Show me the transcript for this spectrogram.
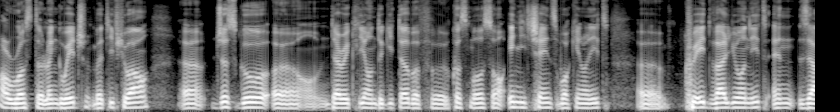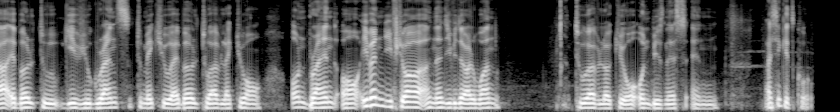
or Rust uh, language, but if you are, uh, just go uh, directly on the GitHub of uh, Cosmos or any chains working on it, uh, create value on it, and they are able to give you grants to make you able to have like your own brand, or even if you are an individual one, to have like your own business. And I think it's cool.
